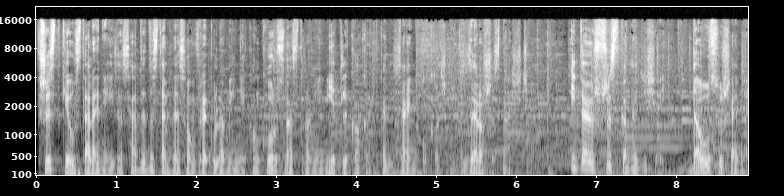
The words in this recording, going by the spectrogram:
Wszystkie ustalenia i zasady dostępne są w regulaminie konkursu na stronie nietylko.design ukośnik 016. I to już wszystko na dzisiaj. Do usłyszenia.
